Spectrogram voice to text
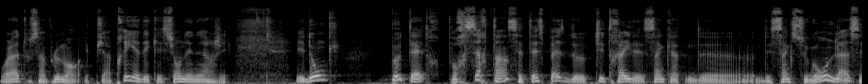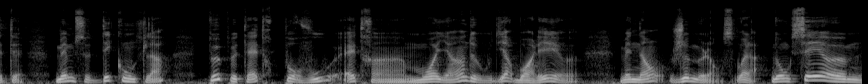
Voilà, tout simplement. Et puis après, il y a des questions d'énergie. Et donc, peut-être, pour certains, cette espèce de petite règle des 5, des 5 secondes, là, c'était même ce décompte-là, peut peut-être pour vous être un moyen de vous dire, bon allez, euh, maintenant, je me lance. Voilà. Donc c'est... Euh,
